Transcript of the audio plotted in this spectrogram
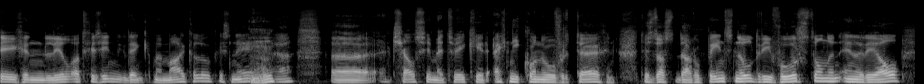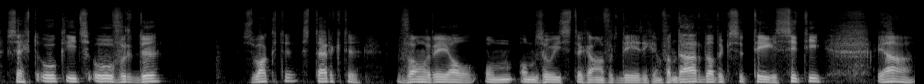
tegen Lille had gezien. Ik denk met Michael ook eens. Nee, mm ja. uh, Chelsea met twee keer echt niet kon overtuigen. Dus dat ze daar opeens 0-3 voor stonden in Real, zegt ook iets over de zwakte, sterkte van Real om, om zoiets te gaan verdedigen. Vandaar dat ik ze tegen City ja,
